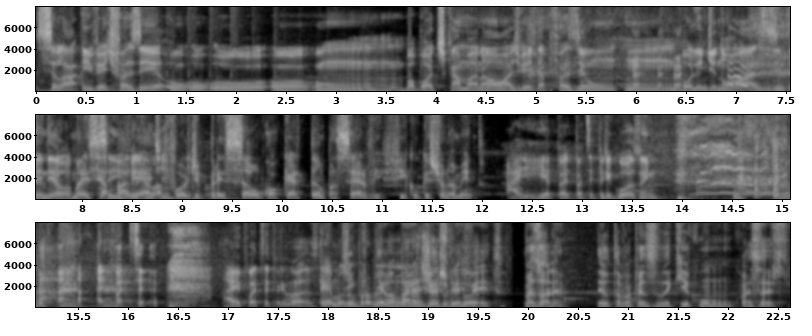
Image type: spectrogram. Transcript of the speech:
Sei lá, em vez de fazer o, o- o- o- um bobó de camarão, às vezes dá pra fazer um, um bolinho de nozes, entendeu? Mas se a Você panela inverte. for de pressão, qualquer tampa serve? Fica o questionamento. Aí é- pode ser perigoso, hein? aí, pode ser, aí pode ser perigoso. Temos Tem um problema um para Gil do Vigor. perfeito. Mas olha, eu tava pensando aqui com, com essas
